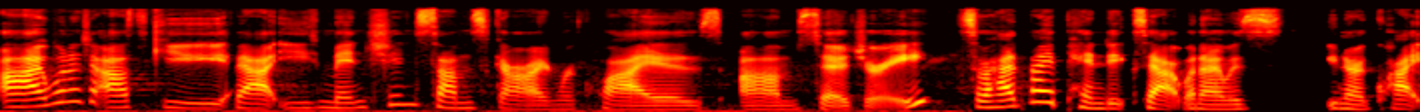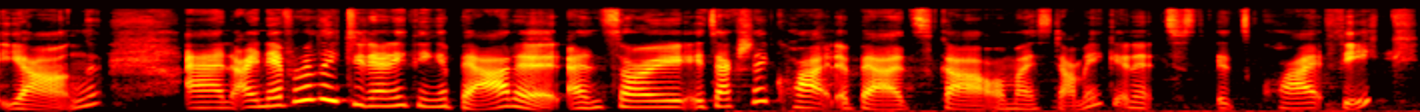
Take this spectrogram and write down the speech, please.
I wanted to ask you about you mentioned some scarring requires um, surgery. So I had my appendix out when I was you know quite young and i never really did anything about it and so it's actually quite a bad scar on my stomach and it's it's quite thick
